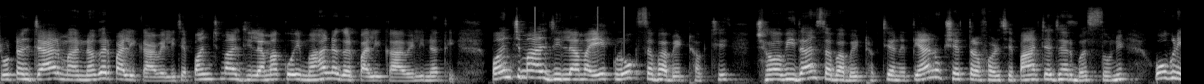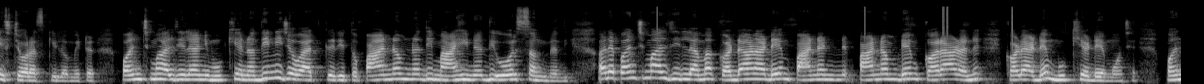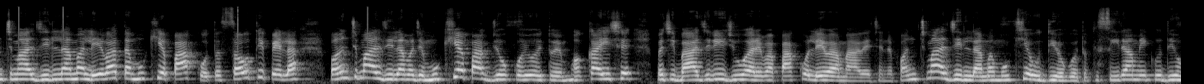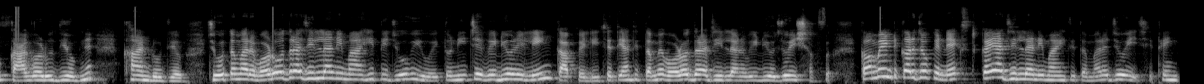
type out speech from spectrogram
ટોટલ ચારમાં નગરપાલિકા આવેલી છે. પંચમહાલ જિલ્લામાં કોઈ મહાનગરપાલિકા આવેલી નથી. પંચમહાલ જિલ્લામાં એક લોકસભા બેઠક છે, છ વિધાનસભા બેઠક છે અને ત્યાંનું ક્ષેત્રફળ છે પાંચ હજાર બસો ને ઓગણીસ ચોરસ કિલોમીટર. પંચમહાલ જિલ્લાની મુખ્ય નદીની જો વાત કરીએ તો પાનમ નદી, માહી નદી, ઓરસંગ નદી અને પંચમહાલ જિલ્લામાં કડાણા ડેમ, પાનન પાનમ ડેમ કરાડ અને કડા ડેમ મુખ્ય ડેમો છે. પંચમહાલ જિલ્લામાં લેવાતા મુખ્ય પાકો તો સૌથી પહેલાં પંચમહાલ જિલ્લામાં જે મુખ્ય પાક જો કોઈ હોય તો એ મકાઈ છે. પછી બાજરી, જુવાર એવા પાકો લેવામાં આવે છે. અને પંચમહાલ જિલ્લામાં મુખ્ય ઉદ્યોગો તો કે સિરામિક ઉદ્યોગ, કાગળ ઉદ્યોગ ને ખાંડ ઉદ્યોગ. જો તમારે વડોદરા જિલ્લાની માહિતી જોવી હોય તો નીચે વિડીયોની લિંક આપેલી છે. ત્યાંથી તમે વડોદરા જિલ્લાનો વીડિયો જોઈ શકશો. કમેન્ટ કરજો કે નેક્સ્ટ કયા જિલ્લાની માહિતી તમારે જોઈ છે. થેન્ક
